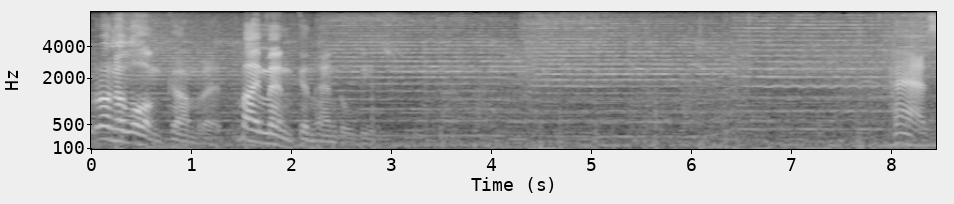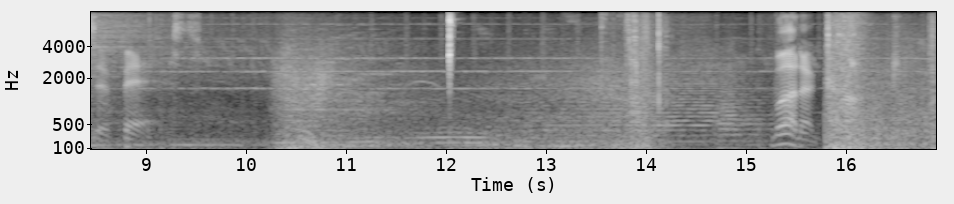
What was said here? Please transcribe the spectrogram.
Run along, comrade. My men can handle this. Pacifists. What a grunk.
